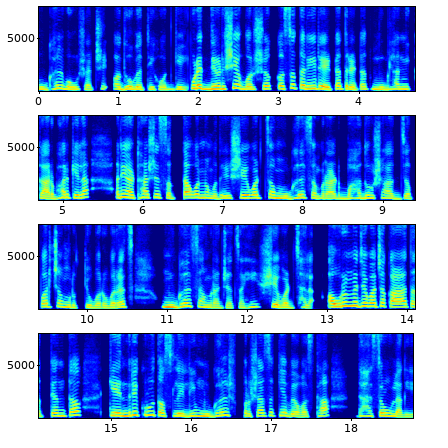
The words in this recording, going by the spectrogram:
मुघल वंशाची अधोगती होत गेली. पुढे दीडशे वर्ष कसं तरी रेटत रेटत मुघलांनी कारभार केला आणि अठराशे सत्तावन्नमध्ये शेवटचा मुघल सम्राट बहादूर शाह जफरच्या मृत्यूबरोबरच मुघल साम्राज्याचाही शेवट झाला. औरंगजेबाच्या काळात अत्यंत केंद्रीकृत असलेली मुघल प्रशासकीय व्यवस्था ढासळू लागली.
